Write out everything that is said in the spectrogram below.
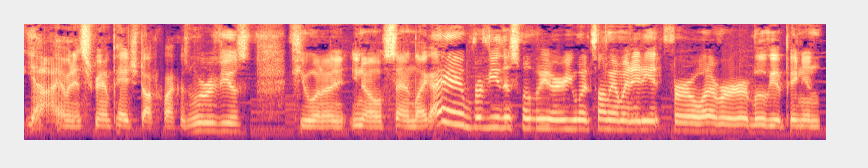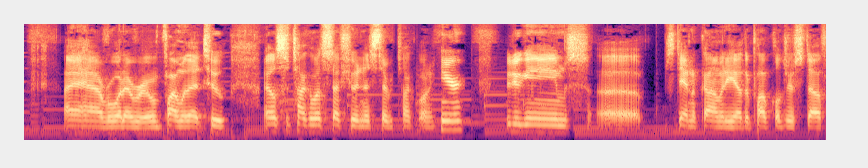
yeah, I have an Instagram page, Dr. Quacker's Movie Reviews. If you want to, you know, send like, hey, review this movie, or you want to tell me I'm an idiot for whatever movie opinion I have or whatever, I'm fine with that too. I also talk about stuff you wouldn't necessarily talk about here: video games, uh, stand-up comedy, other pop culture stuff.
